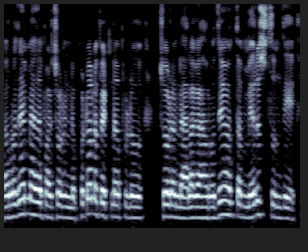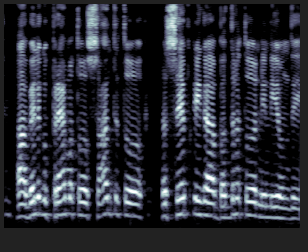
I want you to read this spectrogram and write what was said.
ఆ హృదయం మీద పడి చూడండి. ఫోటోలో పెట్టినప్పుడు చూడండి అలాగా ఆ హృదయం అంతా మెరుస్తుంది. ఆ వెలుగు ప్రేమతో, శాంతితో, సేఫ్టీగా, భద్రతో నిండి ఉంది.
